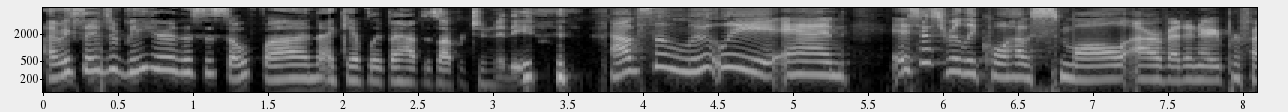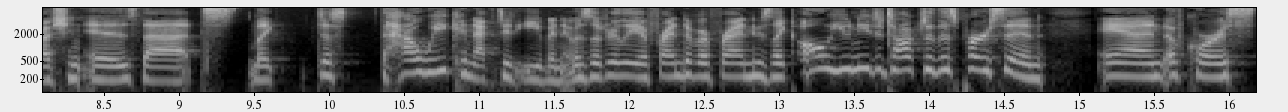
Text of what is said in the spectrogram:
I'm excited to be here. This is so fun. I can't believe I have this opportunity. Absolutely. And it's just really cool how small our veterinary profession is that, like, just how we connected even. It was literally a friend of a friend who's like, Oh, you need to talk to this person. And of course,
